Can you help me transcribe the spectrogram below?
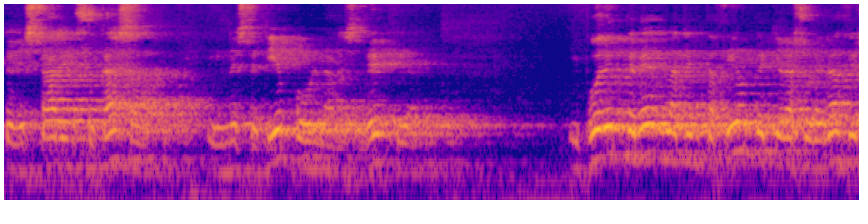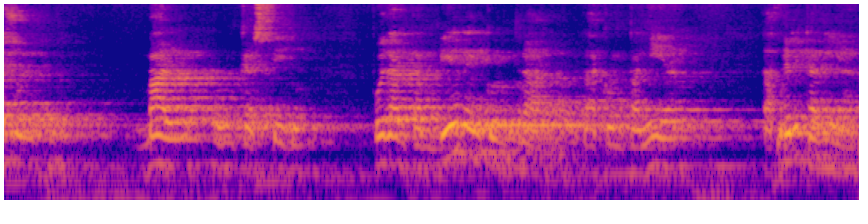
el estar en su casa en este tiempo en la residencia y pueden tener la tentación de que la soledad es un mal un castigo, puedan también encontrar la compañía, la cercanía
